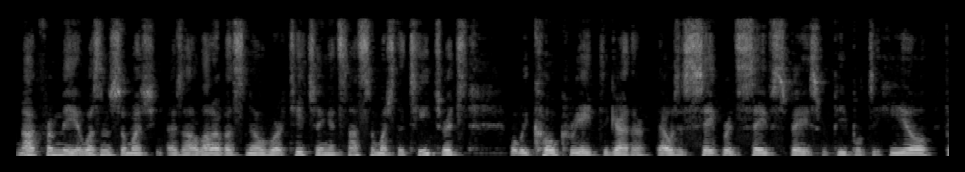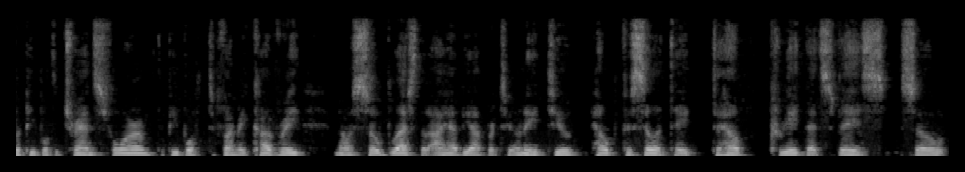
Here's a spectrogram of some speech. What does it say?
Not from me. It wasn't so much as a lot of us know who are teaching. It's not so much the teacher. It's what we co-create together. That was a sacred, safe space for people to heal, for people to transform, for people to find recovery, and I was so blessed that I had the opportunity to help facilitate, to help create that space. So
